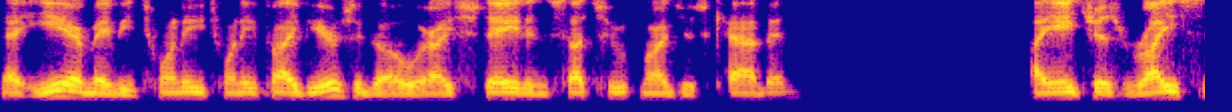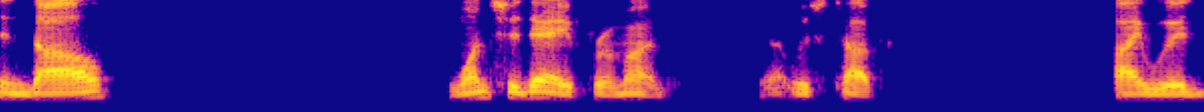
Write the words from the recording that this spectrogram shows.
That year, maybe 20, 25 years ago, where I stayed in Satsvarup Maharaj's cabin. I ate just rice and dal once a day for a month. That was tough. I would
